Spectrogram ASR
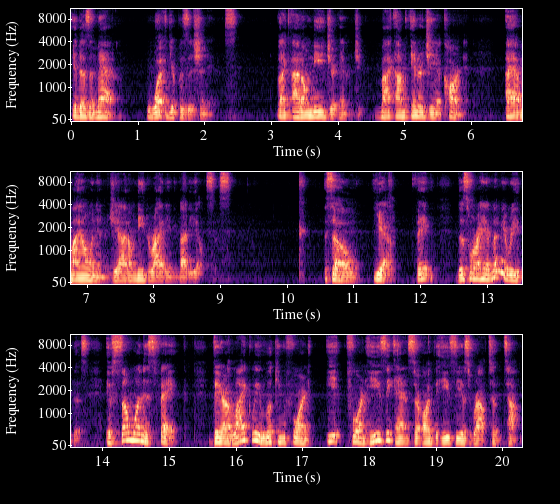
It doesn't matter what your position is. Like, I don't need your energy. My, I'm energy incarnate. I have my own energy. I don't need to ride anybody else's. So, yeah, fake. this one right here, let me read this. If someone is fake, they are likely looking for an e- for an easy answer or the easiest route to the top.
